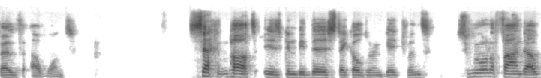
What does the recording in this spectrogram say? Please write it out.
both at once. Second part is going to be the stakeholder engagement. So we want to find out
